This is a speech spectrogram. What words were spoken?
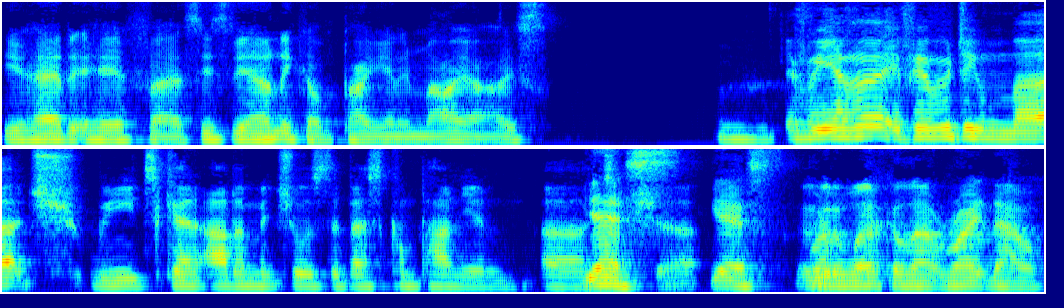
You heard it here first. He's the only companion in my eyes. If we ever if we ever do merch, we need to get Adam Mitchell as the best companion. Uh, Yes, t-shirt. yes, we're going to work on that right now.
